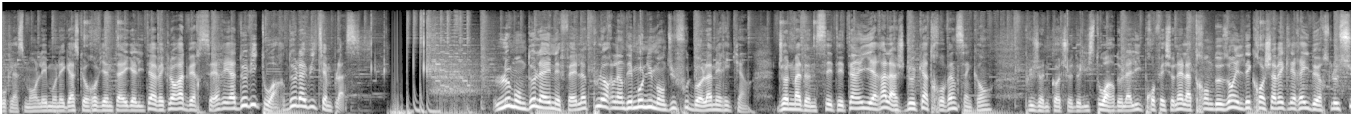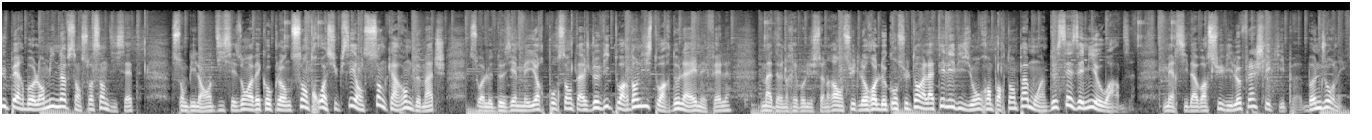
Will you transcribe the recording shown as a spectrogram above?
Au classement, les Monégasques reviennent à égalité avec leur adversaire et à deux victoires de la 8e place. Le monde de la NFL pleure l'un des monuments du football américain. John Madden s'est éteint hier à l'âge de 85 ans. Plus jeune coach de l'histoire de la Ligue professionnelle à 32 ans, il décroche avec les Raiders le Super Bowl en 1977. Son bilan en 10 saisons avec Oakland 103 succès en 142 matchs, soit le deuxième meilleur pourcentage de victoires dans l'histoire de la NFL. Madden révolutionnera ensuite le rôle de consultant à la télévision, remportant pas moins de 16 Emmy Awards. Merci d'avoir suivi le Flash l'équipe. Bonne journée.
